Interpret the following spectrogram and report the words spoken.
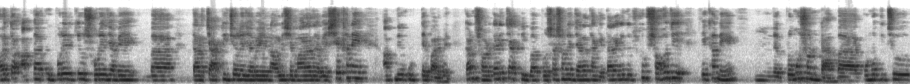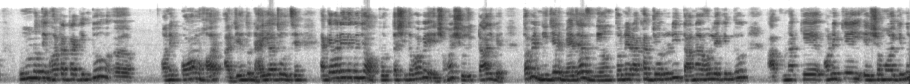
হয়তো আপনার উপরের কেউ সরে যাবে বা তার চাকরি চলে যাবে নাহলে সে মারা যাবে, সেখানে আপনি উঠতে পারবেন। কারণ সরকারি চাকরি বা প্রশাসনে যারা থাকে, তারা কিন্তু খুব সহজে এখানে প্রমোশনটা বা কোনো কিছু উন্নতি ঘটাটা কিন্তু অনেক কম হয় আর যেহেতু ঢাইয়া চলছে, একেবারেই দেখবেন যে অপ্রত্যাশিত ভাবে এই সময় সুযোগটা আসবে। তবে নিজের মেজাজ নিয়ন্ত্রণে রাখা জরুরি, তা না হলে কিন্তু আপনাকে অনেকেই এই সময় কিন্তু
